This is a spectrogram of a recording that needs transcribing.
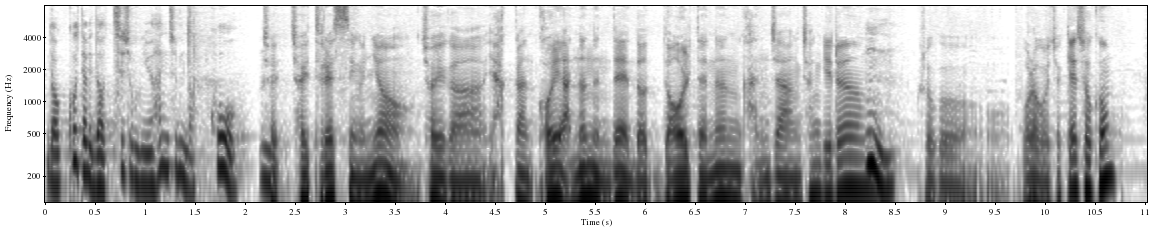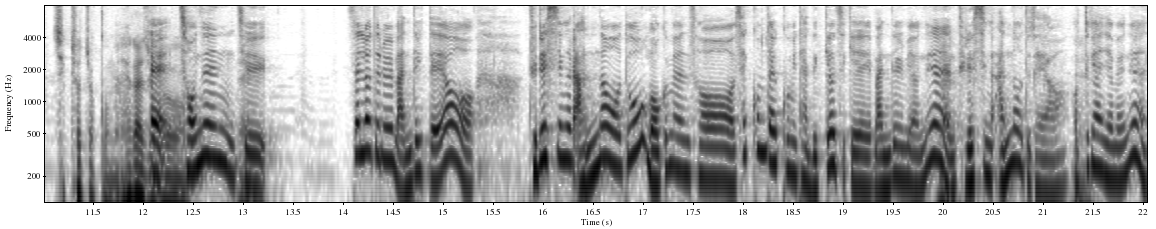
넣고 그다음에 너츠 종류 한 줌 넣고 음. 저, 희 드레싱은요 저희가 약간 거의 안 넣는데 넣, 넣을 때는 간장, 참기름 음. 그리고 뭐라고 하죠 깨소금, 식초 조금 해가지고 네, 저는 이제 네. 샐러드를 만들 때요. 드레싱을 안 넣어도 먹으면서 새콤달콤이 다 느껴지게 만들면은 네. 드레싱을 안 넣어도 돼요. 어떻게 네. 하냐면은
